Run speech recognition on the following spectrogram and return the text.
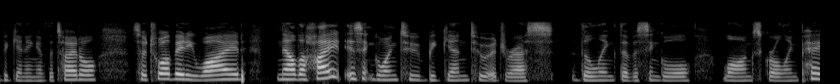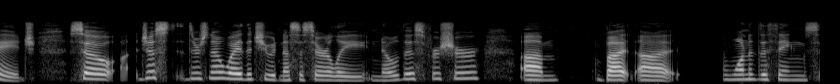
beginning of the title. So 1280 wide. Now the height isn't going to begin to address the length of a single long scrolling page. So just there's no way that you would necessarily know this for sure, um, but uh, one of the things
